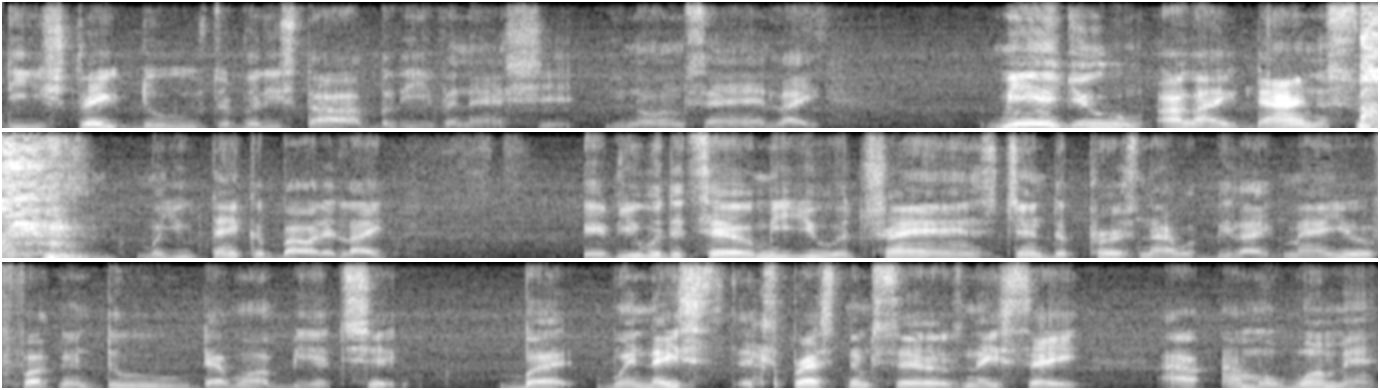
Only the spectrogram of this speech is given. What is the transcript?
these straight dudes to really start believing that shit. You know what I'm saying? Like me and you are like dinosaurs when you think about it. Like if you were to tell me you a transgender person, I would be like, man, you're a fucking dude that want to be a chick. But when they s- express themselves and they say, I, I'm a woman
